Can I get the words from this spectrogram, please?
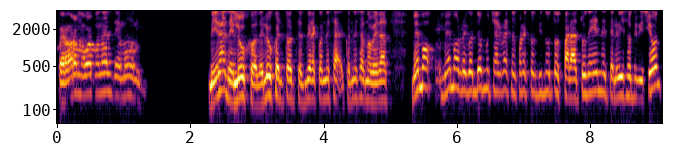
Pero ahora me voy a poner el demonio. Mira, de lujo, de lujo entonces, mira, con esa, con esa novedad. Memo, Memo Regondeo, muchas gracias por estos minutos para tu DN, Televisa División,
